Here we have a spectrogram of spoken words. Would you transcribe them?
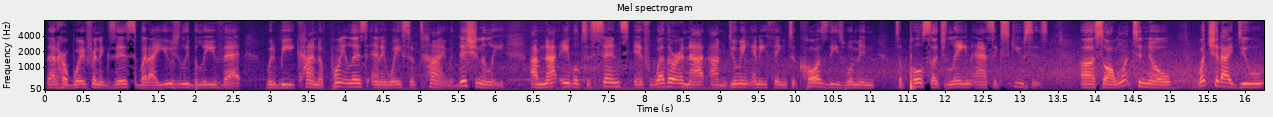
that her boyfriend exists, but I usually believe that would be kind of pointless and a waste of time. Additionally, I'm not able to sense if whether or not I'm doing anything to cause these women to pull such lame ass excuses. Uh, so I want to know what should I do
